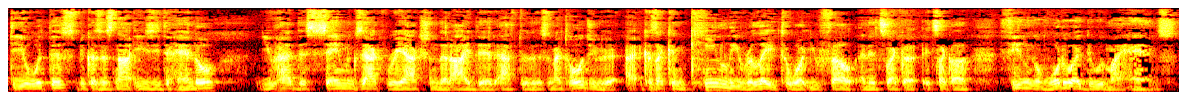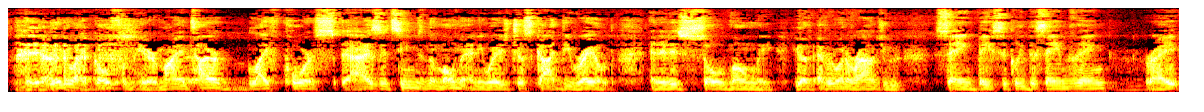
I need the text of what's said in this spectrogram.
deal with this because it's not easy to handle. You had the same exact reaction that I did after this, and I told you because I, can keenly relate to what you felt, and it's like a it's like a feeling of what do I do with my hands? Yeah. Where do I go from here? My entire life course, as it seems in the moment, anyways, just got derailed, and it is so lonely. You have everyone around you saying basically the same thing, right?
